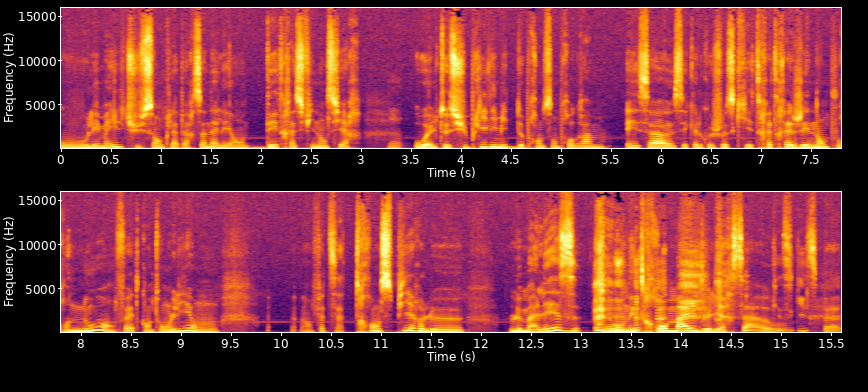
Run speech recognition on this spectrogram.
où les mails, tu sens que la personne, elle est en détresse financière. Mm. où elle te supplie limite de prendre son programme. Et ça, euh, c'est quelque chose qui est très très gênant pour nous, en fait. Quand on lit, on... en fait, ça transpire le, le malaise, où on est trop mal de lire ça. Qu'est-ce qui se passe?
